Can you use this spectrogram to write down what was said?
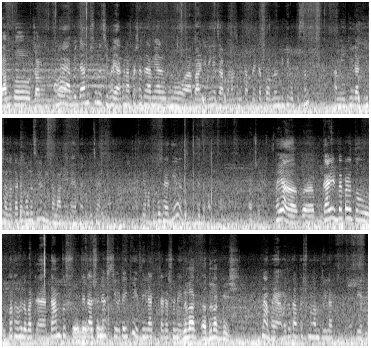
দাম তো জান হ্যাঁ আমি আমি শুনেছি ভাই এখন আপনার সাথে আমি আর কোনো বার্গেনিংয়ে যাব না যেহেতু আপনি একটা প্রবলেম বিক্রি করতেছেন। আমি দুই লাখ বিশ হাজার টাকা বলেছিলেন ইনশাল্লাহ আমি এটাই আপনাকে বুঝিয়ে দিব। আপনি আমাকে বুঝিয়ে দিয়ে যেতে আচ্ছা ভাইয়া গাড়ির ব্যাপারে তো কথা হলো বাট দাম তো যেটা শুনে। আসছি ওটাই কি? দুই লাখ টাকা শুনে দুই লাখ দুই লাখ বিশ। না ভাইয়া আমি তো কালকে শুনলাম দুই লাখ দিয়ে আপনি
